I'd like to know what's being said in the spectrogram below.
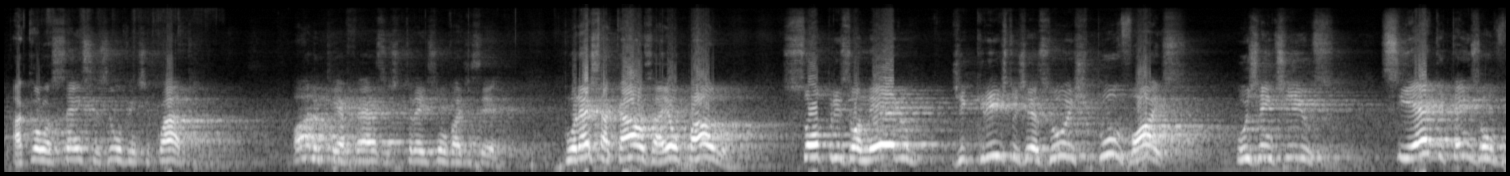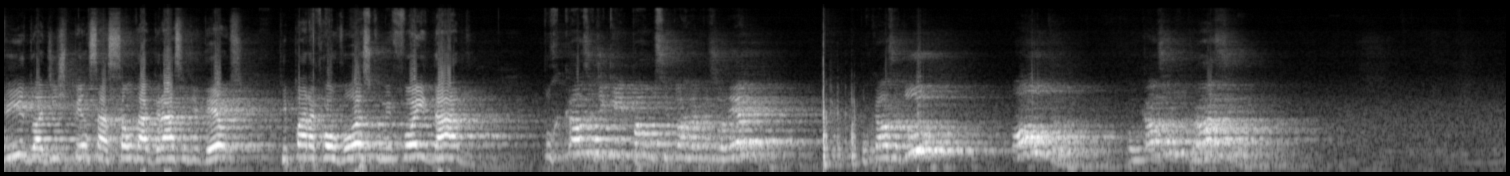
a Colossenses 1.24. Olha o que Efésios 3.1 vai dizer. Por esta causa, eu, Paulo, sou prisioneiro de Cristo Jesus por vós, os gentios, se é que tens ouvido a dispensação da graça de Deus, que para convosco me foi dado. Por causa de quem Paulo se torna prisioneiro? Por causa do outro, por causa do próximo,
